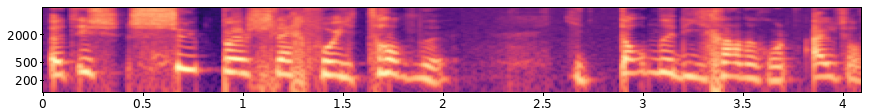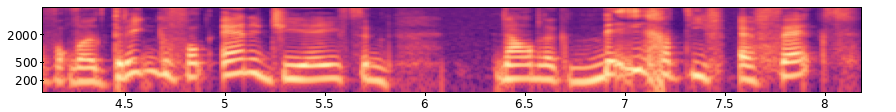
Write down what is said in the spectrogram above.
het is super slecht voor je tanden. Je tanden die gaan er gewoon uitvallen. Het drinken van energy heeft een namelijk negatief effect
